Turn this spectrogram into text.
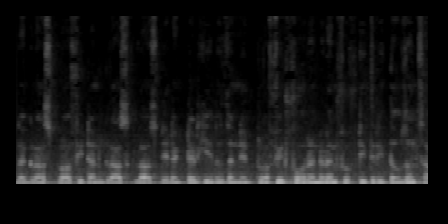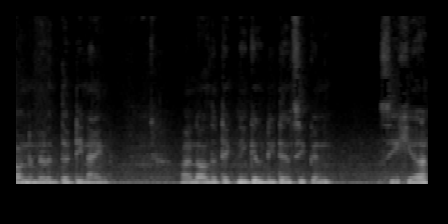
the gross profit and gross loss deducted here is the net profit 453,739 and all the technical details you can see here.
